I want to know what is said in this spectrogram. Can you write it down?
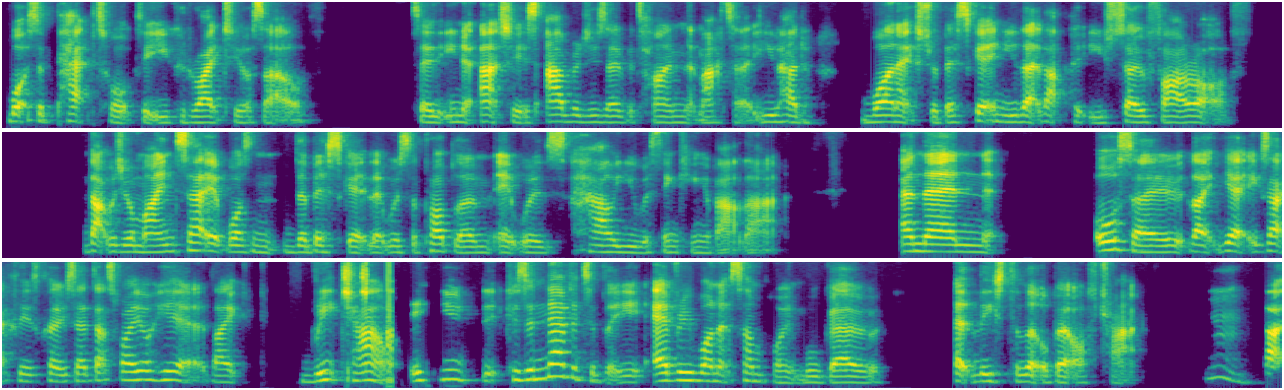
What's a pep talk that you could write to yourself? So that, you know, actually it's averages over time that matter. You had one extra biscuit and you let that put you so far off. That was your mindset. It wasn't the biscuit that was the problem. It was how you were thinking about that. And then also, like, yeah, exactly as Chloe said, that's why you're here. Like, reach out if you because inevitably everyone at some point will go at least a little bit off track. Mm. That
